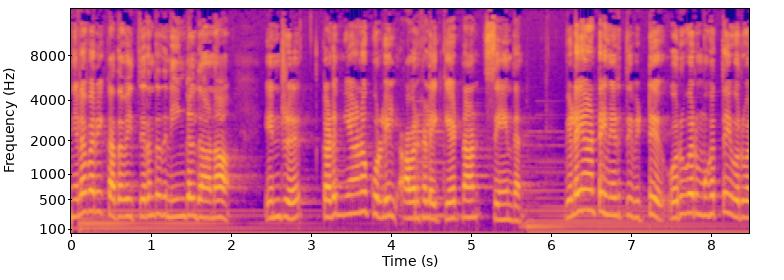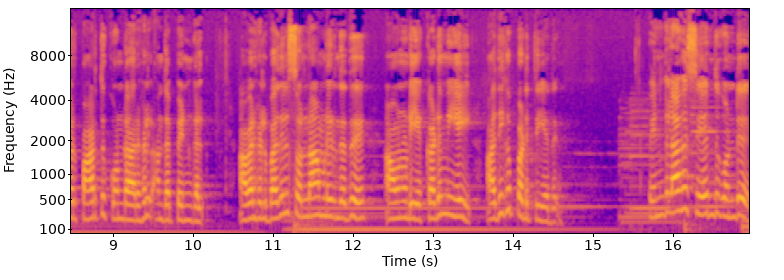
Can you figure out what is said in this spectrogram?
நிலவரை கதவை திறந்தது நீங்கள்தானா? என்று கடுமையான குரலில் அவர்களை கேட்டான் சேந்தன். விளையாட்டை நிறுத்திவிட்டு ஒருவர் முகத்தை ஒருவர் பார்த்து கொண்டார்கள் அந்த பெண்கள். அவர்கள் பதில் சொல்லாமல் இருந்தது அவனுடைய கடுமையை அதிகப்படுத்தியது. பெண்களாக சேர்ந்து கொண்டு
